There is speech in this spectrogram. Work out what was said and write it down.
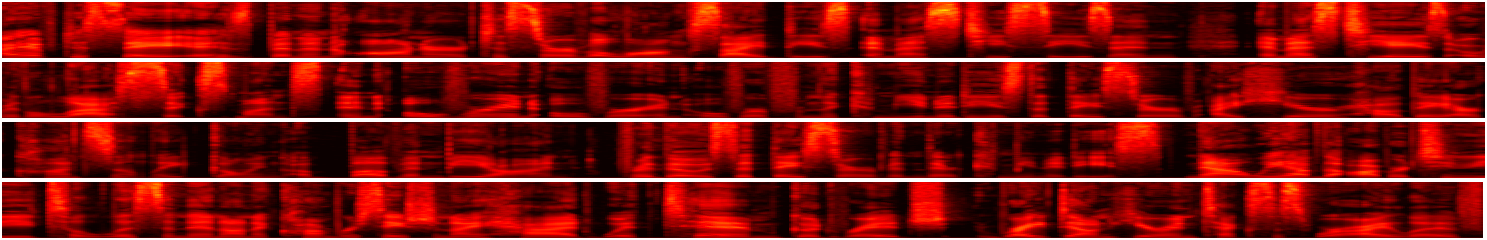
I have to say, it has been an honor to serve alongside these MSTCs and MSTAs over the last six months. And over and over and over from the communities that they serve, I hear how they are constantly going above and beyond for those that they serve in their communities. Now we have the opportunity to listen in on a conversation I had with Tim Goodridge, right down here in Texas where I live.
